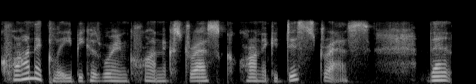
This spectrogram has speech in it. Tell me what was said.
chronically because we're in chronic stress, chronic distress, then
